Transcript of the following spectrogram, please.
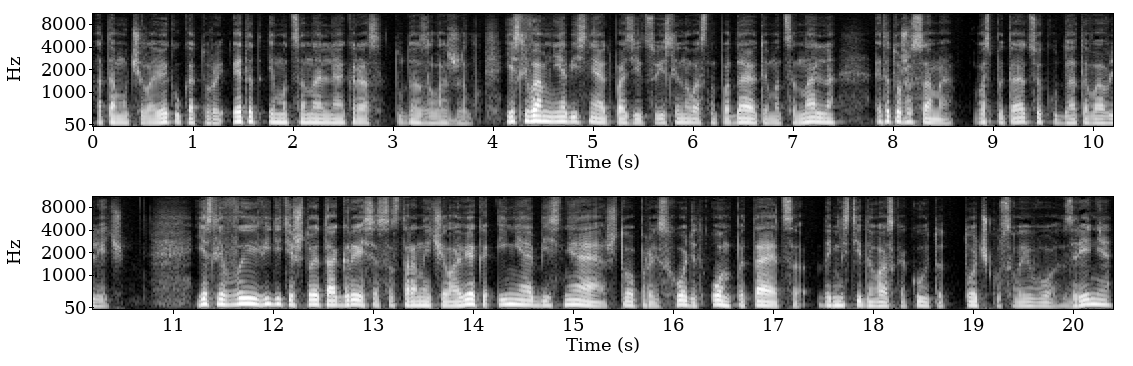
а тому человеку, который этот эмоциональный окрас туда заложил. Если вам не объясняют позицию, если на вас нападают эмоционально, это то же самое. Вас пытаются куда-то вовлечь. Если вы видите, что это агрессия со стороны человека, и не объясняя, что происходит, он пытается донести до вас какую-то точку своего зрения,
